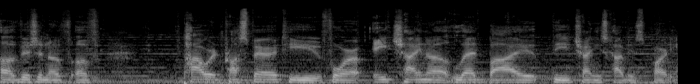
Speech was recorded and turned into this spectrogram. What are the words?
a vision of, of power and prosperity for a China led by the Chinese Communist Party.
